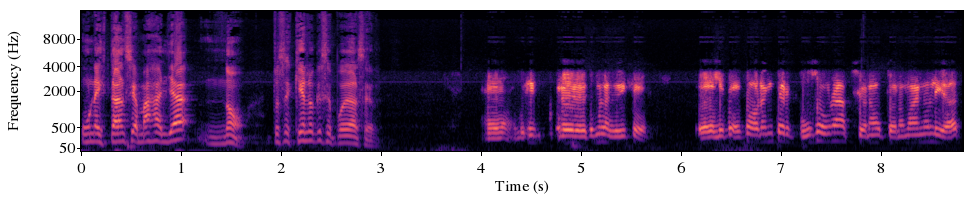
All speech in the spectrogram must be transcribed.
una, instancia más allá? No. Entonces, ¿qué es lo que se puede hacer? Eh, eh, como les dije, el IPS ahora interpuso una acción autónoma de nulidad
